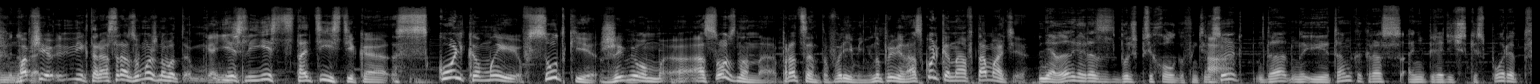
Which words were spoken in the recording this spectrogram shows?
Именно Вообще, Виктор, а сразу можно вот, если есть статистика, сколько мы в сутки живем э, осознанно процентов времени, например, а сколько на автомате? Не, вот это как раз больше психологов интересует, да, ну и там как раз они периодически спорят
